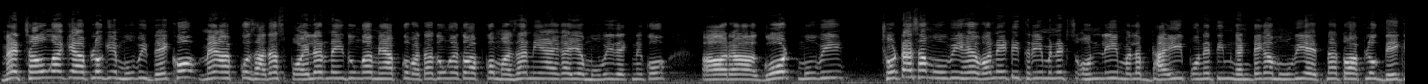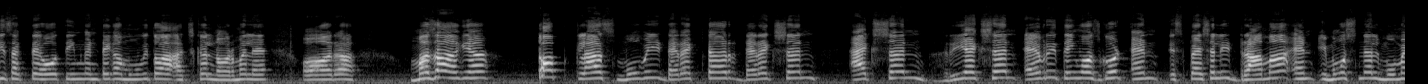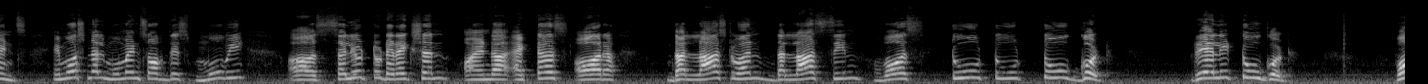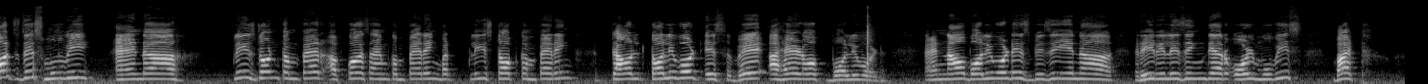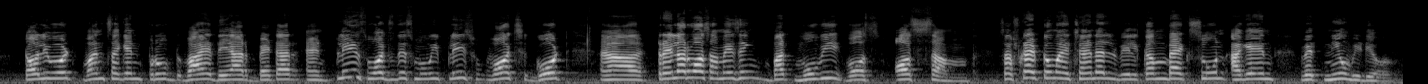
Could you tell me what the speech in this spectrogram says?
मैं चाहूँगा कि आप लोग ये मूवी देखो। मैं आपको ज़्यादा स्पॉइलर नहीं दूँगा, मैं आपको बता दूँगा तो आपको मज़ा नहीं आएगा ये मूवी देखने को। और गोट मूवी छोटा सा मूवी है 183 मिनट्स ओनली मतलब ढाई, पौने तीन घंटे का मूवी है, इतना तो आप लोग देख ही सकते हो, तीन घंटे का मूवी तो आजकल नॉर्मल है। और मज़ा आ गया top class movie director direction action reaction everything was good and specially drama and emotional moments emotional moments of this movie salute to direction and actors और the last one the last scene was too was too good. Really too good. Watch this movie and uh, please don't compare. Of course i am comparing but please stop comparing. Tollywood is way ahead of bollywood. And now bollywood is busy in uh, re-releasing their old movies. But Tollywood once again proved why they are better. And please watch this movie. Please watch GOAT. Uh, trailer was amazing but movie was awesome. Subscribe to my channel. We'll come back soon again with new video.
